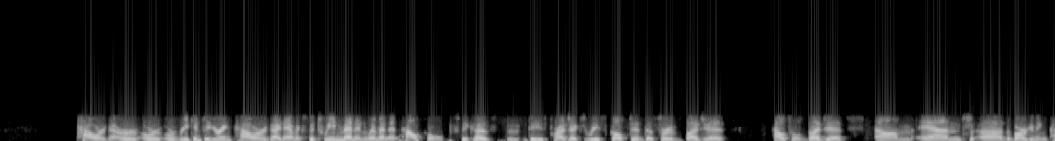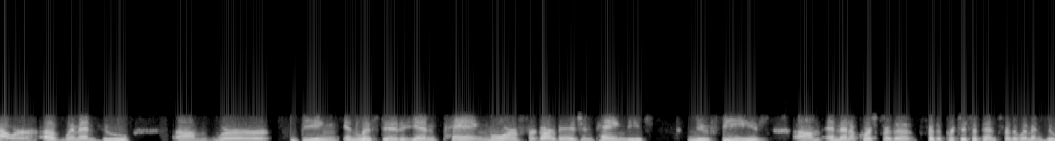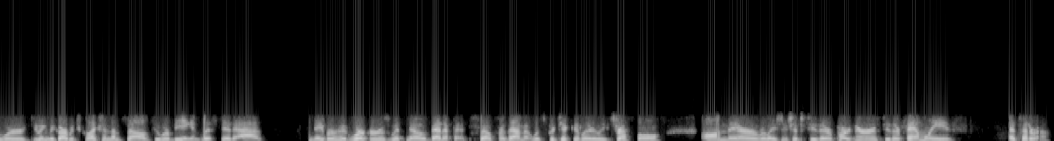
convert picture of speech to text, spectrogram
power di- or, or, or, reconfiguring power dynamics between men and women in households because th- these projects resculpted the sort of budget household budgets um, and uh, the bargaining power of women who um, were being enlisted in paying more for garbage and paying these new fees. Um, and then, of course, for the for the participants, for the women who were doing the garbage collection themselves, who were being enlisted as neighborhood workers with no benefits. So for them, it was particularly stressful on their relationships to their partners, to their families, etc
